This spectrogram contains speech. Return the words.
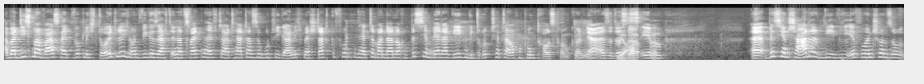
Aber diesmal war es halt wirklich deutlich und wie gesagt, in der zweiten Hälfte hat Hertha so gut wie gar nicht mehr stattgefunden. Hätte man da noch ein bisschen mehr dagegen gedrückt, hätte auch ein Punkt rauskommen können. Ja, also das Ja. ist eben ein äh, bisschen schade, wie, wie ihr vorhin schon so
